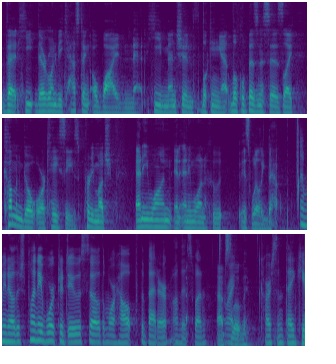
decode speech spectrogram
that he they're going to be casting a wide net. He mentioned looking at local businesses like Kum & Go or Casey's, pretty much anyone and anyone who is willing to help. And we know there's plenty of work to do, so the more help, the better on this one. Absolutely. Right. Carson, thank you.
